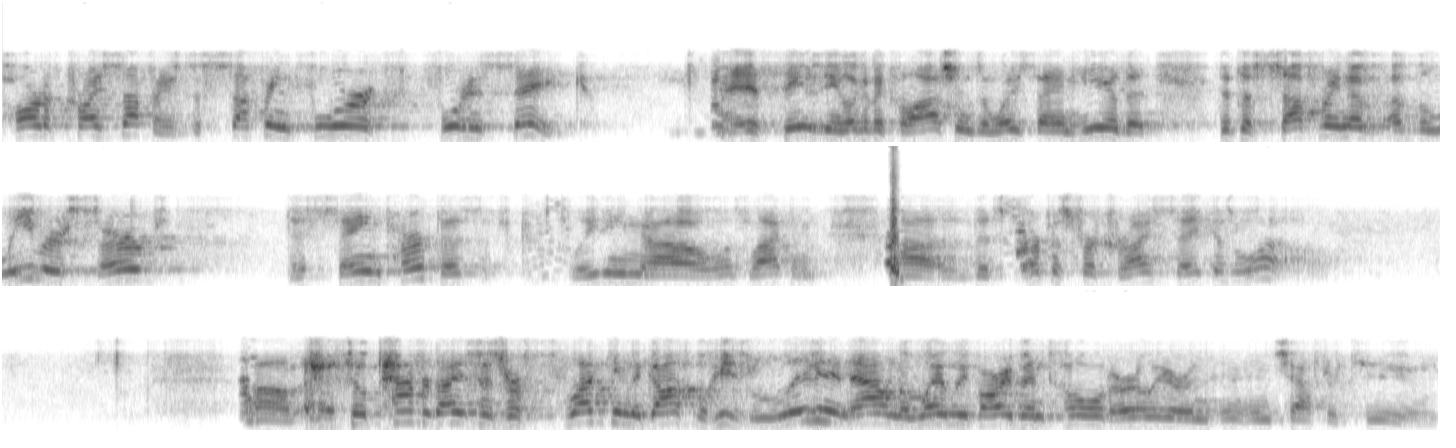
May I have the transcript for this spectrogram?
part of Christ's suffering. It's the suffering for, for his sake. It seems when you look at the Colossians and what he's saying here that, that the suffering of, of believers served this same purpose of completing uh, what's lacking, uh, this purpose for Christ's sake as well. Um, so Epaphroditus is reflecting the gospel. He's living it out in the way we've already been told earlier in, in, in chapter 2.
